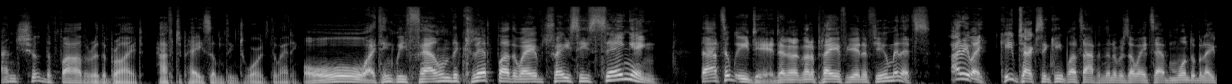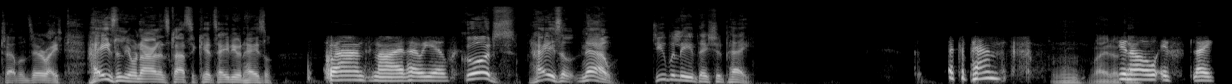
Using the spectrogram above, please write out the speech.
And should the father of the bride have to pay something towards the wedding? Oh, I think we found the clip, by the way, of Tracy singing. That's what we did, and I'm going to play it for you in a few minutes. Anyway, keep texting, keep WhatsApping. The number's 087 188 0008. Hazel, you're in Ireland's Classic Hits. How you doing, Hazel? Grand, Niall. How are you? Good. Hazel, now, do you believe they should pay? It depends. Mm, right, okay. You know, if like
